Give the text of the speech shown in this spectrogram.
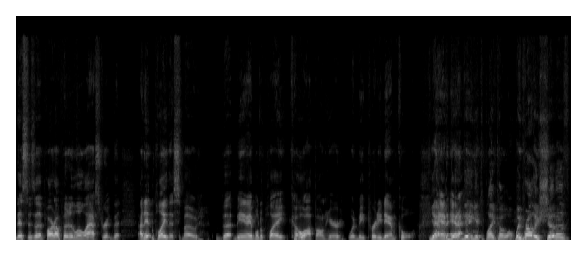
this is a part I'll put a little asterisk that I didn't play this mode. But being able to play co-op on here would be pretty damn cool. Yeah, and- didn't, and I- didn't get to play co-op. We probably should have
